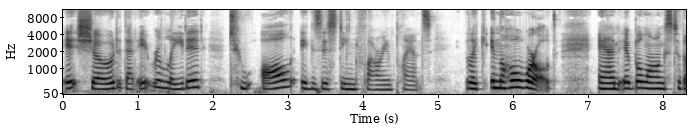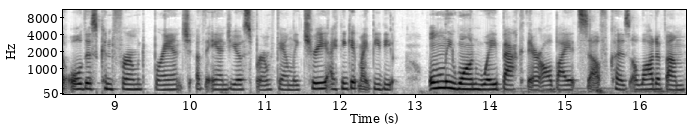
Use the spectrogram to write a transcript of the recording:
it showed that it related to all existing flowering plants like in the whole world. And it belongs to the oldest confirmed branch of the angiosperm family tree. I think it might be the only one way back there all by itself because a lot of them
